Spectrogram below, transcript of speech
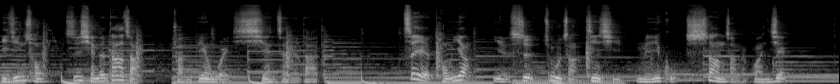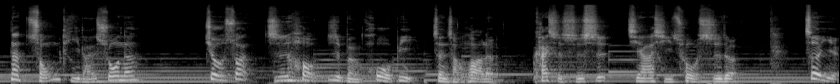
已经从之前的大涨转变为现在的大跌。这也同样也是助长近期美股上涨的关键。那总体来说呢，就算之后日本货币正常化了，开始实施加息措施了，这也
